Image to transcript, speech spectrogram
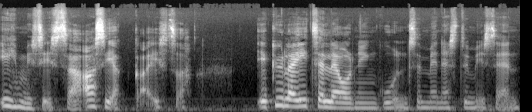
ihmisissä, asiakkaissa. Ja kyllä itselle on niin kuin se menestymisen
